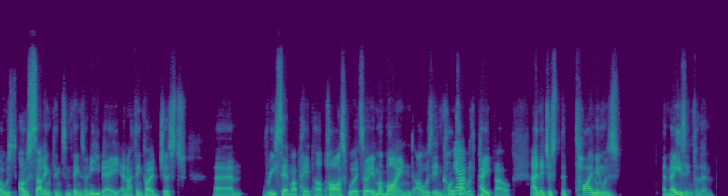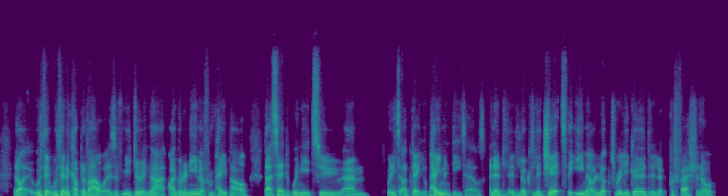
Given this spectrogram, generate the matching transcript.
I was I was selling things, some things on eBay, and I think I just um, reset my PayPal password. So in my mind, I was in contact yeah. with PayPal, and it just the timing was amazing for them. Like within within a couple of hours of me doing that, I got an email from PayPal that said we need to um, we need to update your payment details, and it, it, looked legit. The email looked really good. It looked professional.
